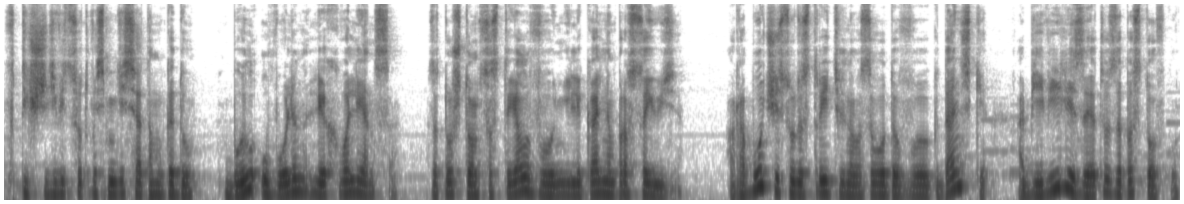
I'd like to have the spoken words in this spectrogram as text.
в 1980 году был уволен Лех Валенса за то, что он состоял в нелегальном профсоюзе. Рабочие судостроительного завода в Гданьске – объявили из-за этого забастовку.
